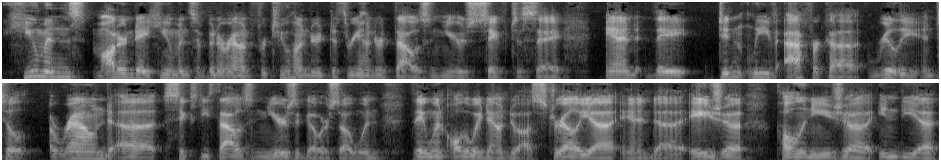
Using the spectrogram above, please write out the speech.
humans, modern day humans, have been around for 200 to 300,000 years, safe to say. And they didn't leave Africa really until around uh, 60,000 years ago or so when they went all the way down to Australia and uh, Asia, Polynesia, India.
